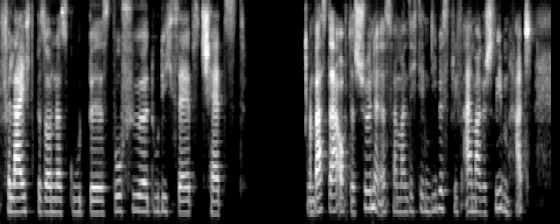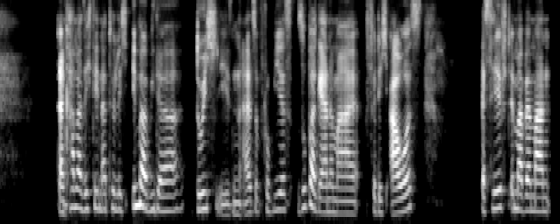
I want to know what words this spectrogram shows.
vielleicht besonders gut bist, wofür du dich selbst schätzt. Und was da auch das Schöne ist, wenn man sich den Liebesbrief einmal geschrieben hat, dann kann man sich den natürlich immer wieder durchlesen. Also probier es super gerne mal für dich aus. Es hilft immer, wenn man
